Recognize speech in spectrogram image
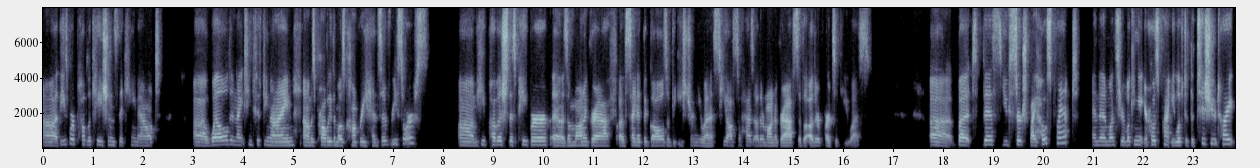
Uh, these were publications that came out. Uh, Weld in 1959 um, is probably the most comprehensive resource. Um, he published this paper uh, as a monograph of cynipid galls of the Eastern US. He also has other monographs of the other parts of the US. Uh, but this, you searched by host plant. And then once you're looking at your host plant, you looked at the tissue type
